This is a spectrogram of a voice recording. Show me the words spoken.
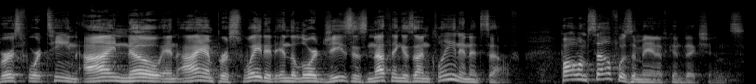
Verse 14 I know and I am persuaded in the Lord Jesus nothing is unclean in itself. Paul himself was a man of convictions.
